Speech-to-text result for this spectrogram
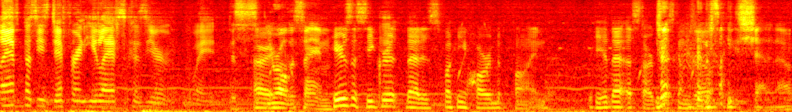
Laugh because he's different. He laughs because you're. Wait. this All right. you're all the same. Here's a secret that is fucking hard to find. If you hit that, a star piece comes it's out. like you shat it out.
